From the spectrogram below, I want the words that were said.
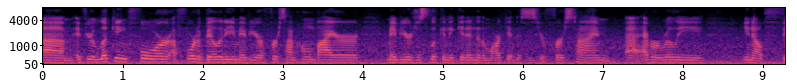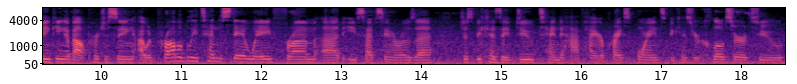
Um, if you're looking for affordability, maybe you're a first-time home buyer, maybe you're just looking to get into the market. This is your first time uh, ever really, you know, thinking about purchasing. I would probably tend to stay away from uh, the east side of Santa Rosa, just because they do tend to have higher price points because you're closer to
